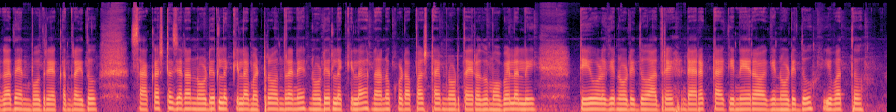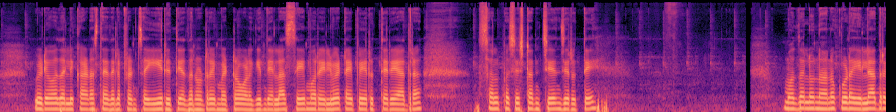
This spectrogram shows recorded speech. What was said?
ಅಗಾಧೆ ಅನ್ಬೋದು ರೀ ಯಾಕಂದರೆ ಇದು ಸಾಕಷ್ಟು ಜನ ನೋಡಿರ್ಲಿಕ್ಕಿಲ್ಲ. ಮೆಟ್ರೋ ಅಂದ್ರೇ ನೋಡಿರ್ಲಿಕ್ಕಿಲ್ಲ. ನಾನು ಕೂಡ ಫಸ್ಟ್ ಟೈಮ್ ನೋಡ್ತಾ ಇರೋದು. ಮೊಬೈಲಲ್ಲಿ ಟಿ ವಿ ಒಳಗೆ ನೋಡಿದ್ದು. ಆದರೆ ಡೈರೆಕ್ಟಾಗಿ ನೇರವಾಗಿ ನೋಡಿದ್ದು. ಇವತ್ತು ವಿಡಿಯೋದಲ್ಲಿ ಕಾಣಿಸ್ತಾ ಇದೆಲ್ಲ ಫ್ರೆಂಡ್ಸ್ ಈ ರೀತಿ ಅದ ನೋಡ್ರಿ ಮೆಟ್ರೋ ಒಳಗಿಂದ ಎಲ್ಲ ಸೇಮ್ ರೈಲ್ವೆ ಟೈಪೇ ಇರುತ್ತೆ ರೀ ಆದ್ರೆ ಸ್ವಲ್ಪ ಸಿಸ್ಟಮ್ ಚೇಂಜ್ ಇರುತ್ತೆ. ಮೊದಲು ನಾನು ಕೂಡ ಎಲ್ಲಾದರೂ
